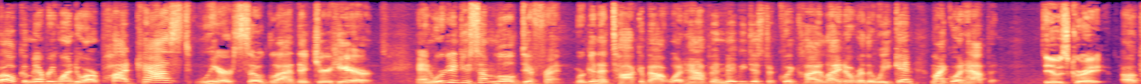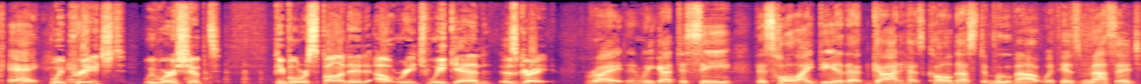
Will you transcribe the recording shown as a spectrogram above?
Welcome, everyone, to our podcast. We are so glad that you're here. And we're going to do something a little different. We're going to talk about what happened, maybe just a quick highlight over the weekend. Mike, what happened? It was great. Okay. We And- preached, we worshiped, people responded, outreach weekend. It was great. Right, and we got to see this whole idea that God has called us to move out with His message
